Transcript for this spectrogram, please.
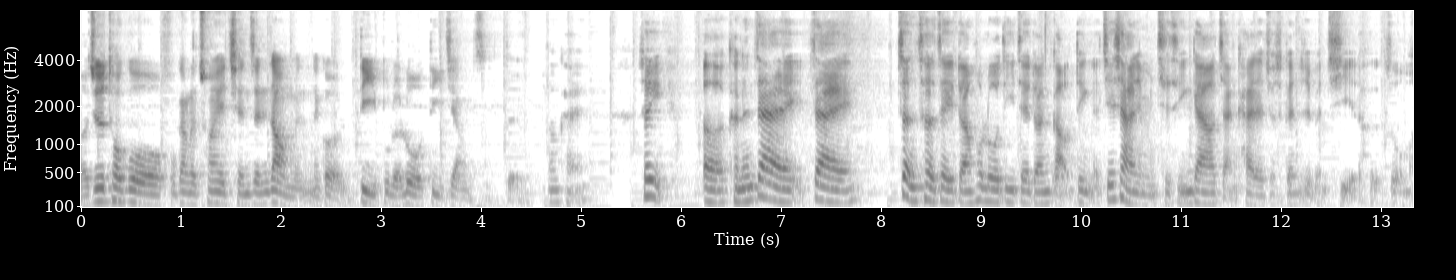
呃，就是透过福冈的创业签证，让我们能够第一步的落地这样子。对，OK，所以呃，可能在在政策这一端或落地这一端搞定了，接下来你们其实应该要展开的就是跟日本企业的合作嘛。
